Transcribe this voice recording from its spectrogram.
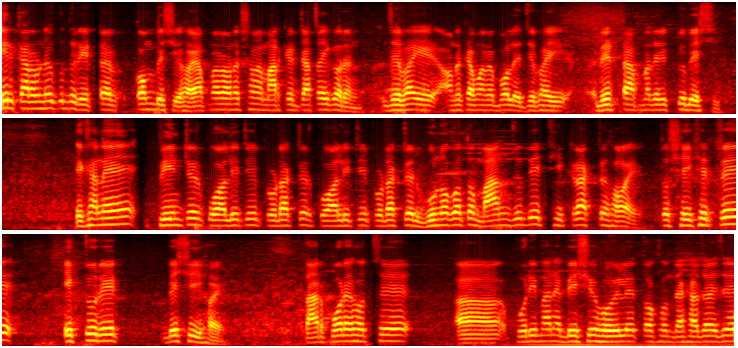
এর কারণেও কিন্তু রেটটা কম বেশি হয়। আপনারা অনেক সময় মার্কেট যাচাই করেন, যে ভাই, অনেকে আমার বলে যে ভাই, রেটটা আপনাদের একটু বেশি। এখানে প্রিন্টের কোয়ালিটি, প্রোডাক্টের কোয়ালিটি, প্রোডাক্টের গুণগত মান যদি ঠিক রাখতে হয়, তো সেই ক্ষেত্রে একটু রেট বেশি হয়। তারপরে হচ্ছে পরিমাণে বেশি হইলে তখন দেখা যায় যে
